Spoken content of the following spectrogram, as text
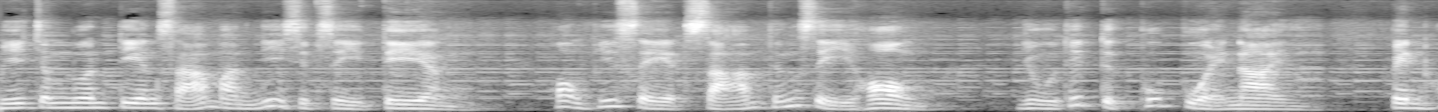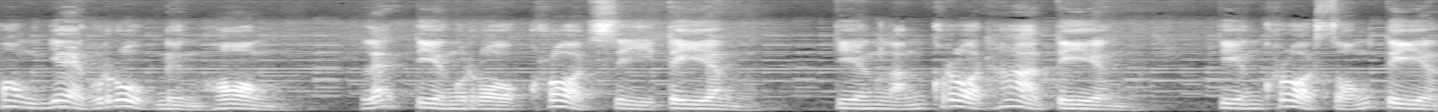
มีจำนวนเตียงสามัญ 24 เตียง ห้องพิเศษ 3-4 ห้อง อยู่ที่ตึกผู้ป่วยใน เป็นห้องแยกโรคหนึ่งห้อง และเตียงรอคลอด 4 เตียง เตียงหลังคลอด 5 เตียง เตียงคลอด 2 เตียง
